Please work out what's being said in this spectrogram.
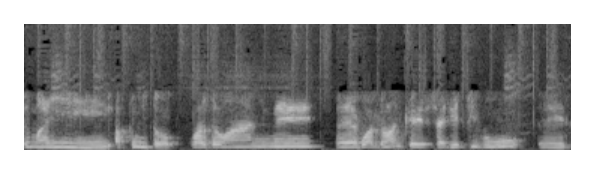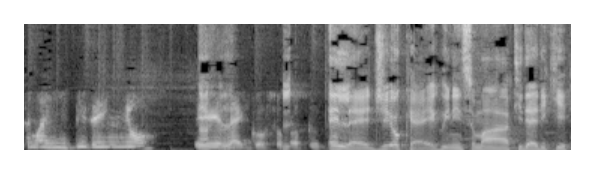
semmai appunto guardo anime, eh, guardo anche serie tv, eh, semmai disegno e Ah. leggo soprattutto. E leggi, ok, quindi insomma ti dedichi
